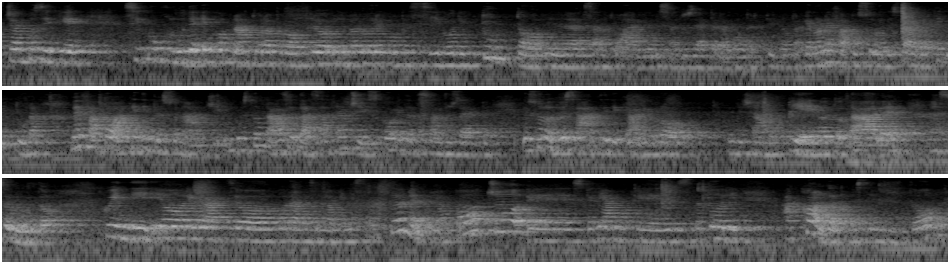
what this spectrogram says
diciamo così che si conclude e connatura proprio il valore complessivo di tutto il santuario di San Giuseppe da Convertino, perché non è fatto solo di storia di architettura, ma è fatto anche di personaggi, in questo caso da San Francesco e da San Giuseppe, che sono due santi di calibro diciamo pieno e totale, assoluto. Quindi io ringrazio ancora l'amministrazione per l'appoggio e speriamo che i visitatori accolgano questo invito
